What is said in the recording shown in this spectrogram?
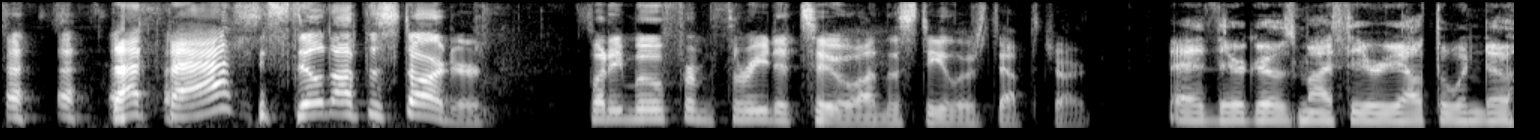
that fast. It's still not the starter, but he moved from three to two on the Steelers depth chart. And there goes my theory out the window.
